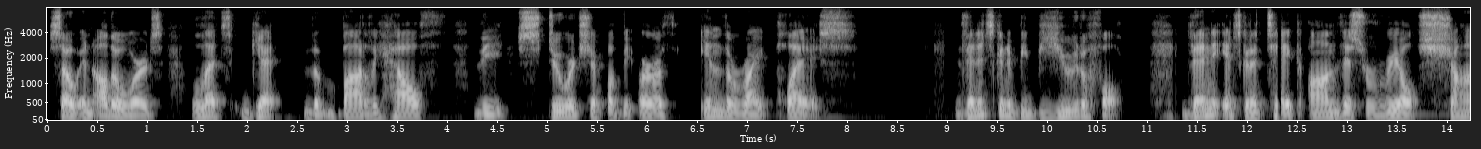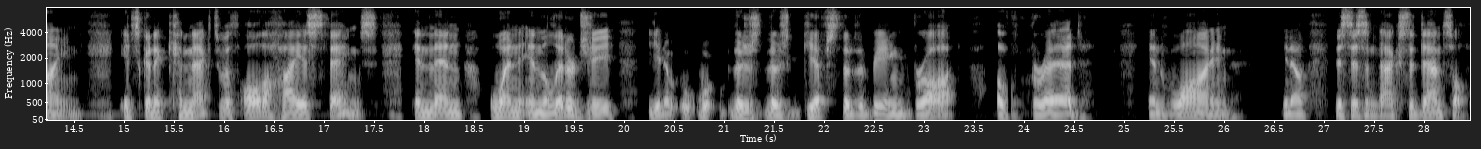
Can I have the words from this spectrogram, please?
So in other words let's get the bodily health the stewardship of the earth in the right place. Then it's going to be beautiful then it's going to take on this real shine. It's going to connect with all the highest things. And then when in the liturgy, you know, w- there's there's gifts that are being brought of bread and wine. You know, this isn't accidental.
